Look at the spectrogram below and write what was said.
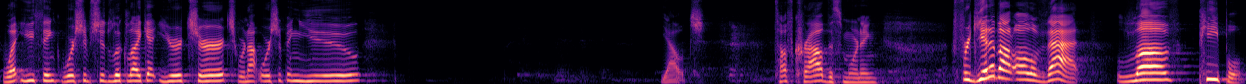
what you think worship should look like at your church. We're not worshiping you. Youch. Tough crowd this morning. Forget about all of that. Love people.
